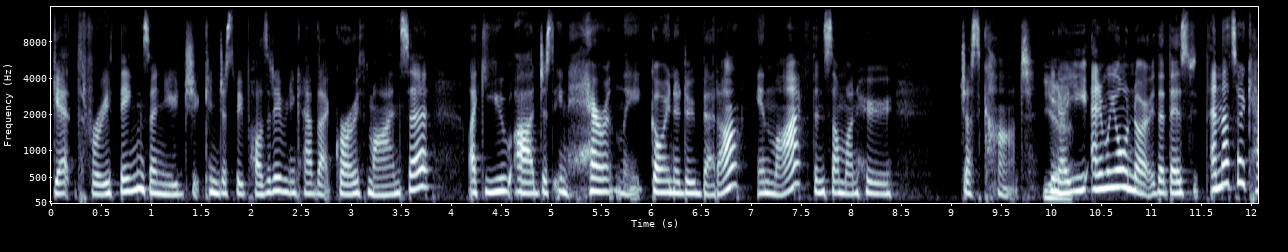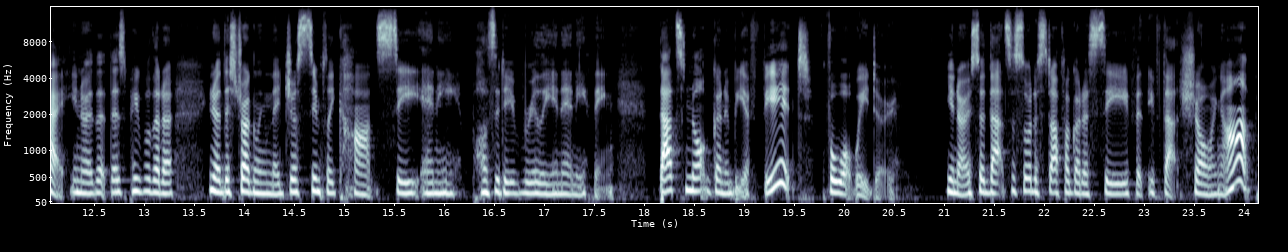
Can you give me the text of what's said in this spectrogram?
get through things and you j- can just be positive and you can have that growth mindset, like you are just inherently going to do better in life than someone who just can't. You know, you, and we all know that there's, and that's okay, you know, that there's people that are, you know, they're struggling, they just simply can't see any positive really in anything. That's not going to be a fit for what we do. You know, so that's the sort of stuff I got to see if it, if that's showing up.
